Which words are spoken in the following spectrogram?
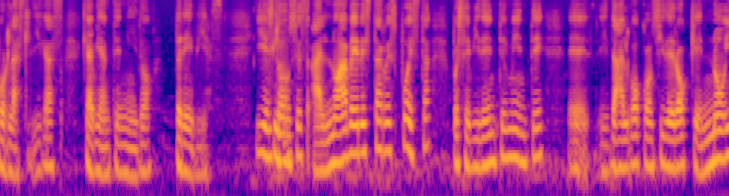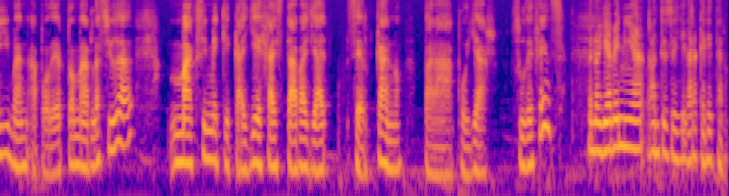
por las ligas que habían tenido previas. Y entonces, al no haber esta respuesta, pues evidentemente eh, Hidalgo consideró que no iban a poder tomar la ciudad, máxime que Calleja estaba ya cercano para apoyar su defensa. Bueno, ya venía antes de llegar a Querétaro.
